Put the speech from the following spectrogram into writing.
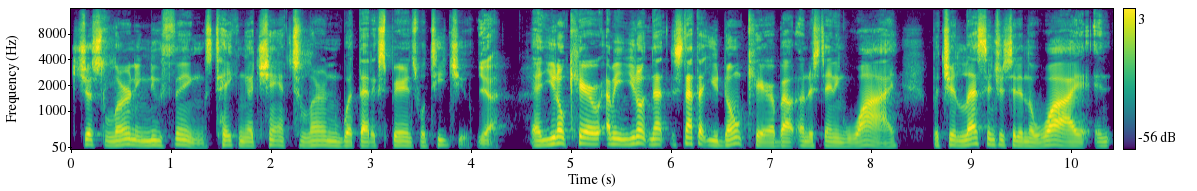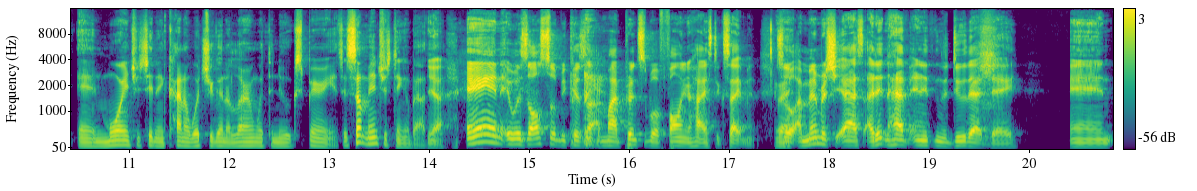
just learning new things, taking a chance to learn what that experience will teach you. Yeah. And you don't care. I mean, you don't. Not, it's not that you don't care about understanding why, but you're less interested in the why and, and more interested in kind of what you're going to learn with the new experience. It's something interesting about that. Yeah, and it was also because of my principle of following your highest excitement. So Right. I remember she asked. I didn't have anything to do that day, and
